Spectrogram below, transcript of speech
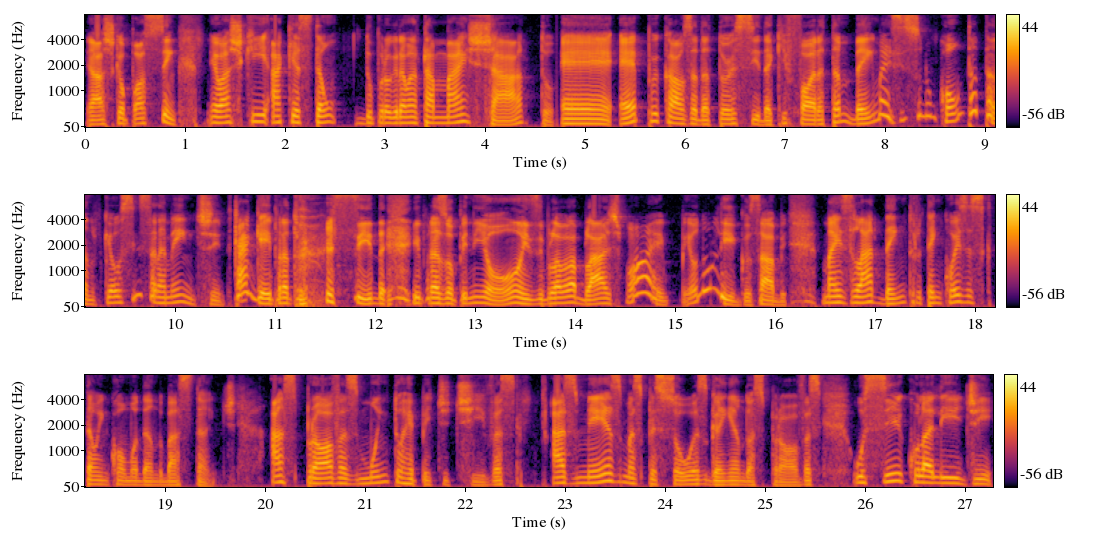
Eu acho que eu posso sim. Eu acho que a questão do programa tá mais chato é, é por causa da torcida aqui fora também, mas isso não conta tanto, porque eu sinceramente caguei pra torcida e pras opiniões e blá blá blá. Tipo, ai, eu não ligo, sabe? Mas lá dentro tem coisas que estão incomodando bastante as provas muito repetitivas, as mesmas pessoas ganhando as provas, o círculo ali de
